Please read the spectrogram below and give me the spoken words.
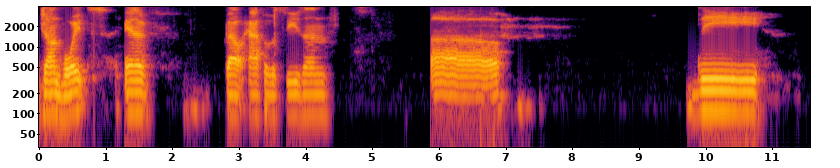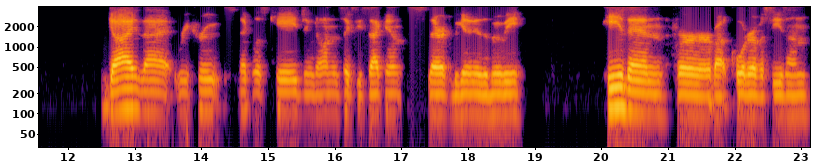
Jon Voight's in about half of a season. Uh, the guy that recruits Nicolas Cage and Gone in 60 Seconds there at the beginning of the movie, he's in for about a quarter of a season.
